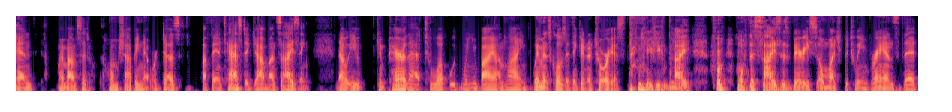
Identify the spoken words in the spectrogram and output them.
And my mom said, Home Shopping Network does a fantastic job on sizing. Now you compare that to what when you buy online women's clothes i think are notorious you buy yeah. well, the sizes vary so much between brands that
